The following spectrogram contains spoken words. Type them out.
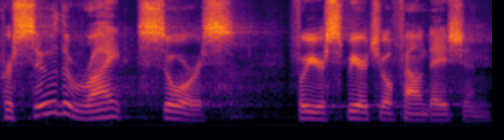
Pursue the right source for your spiritual foundation.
